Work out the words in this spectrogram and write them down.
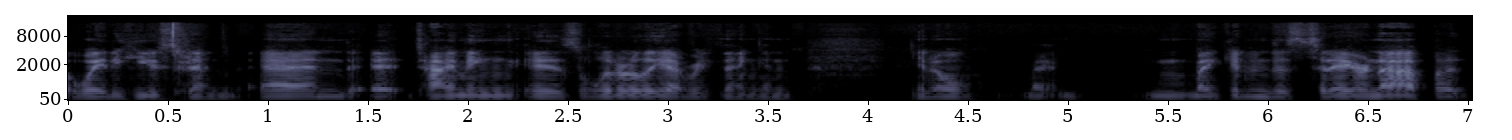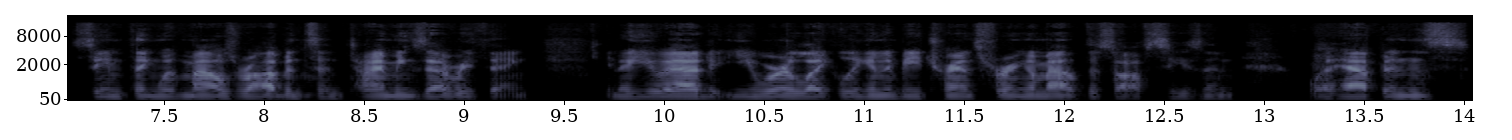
away to Houston, and it, timing is literally everything. And you know, might get into this today or not, but same thing with Miles Robinson. Timing's everything. You know, you had you were likely going to be transferring him out this offseason. What happens?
